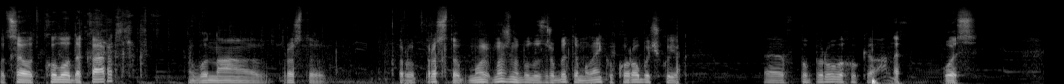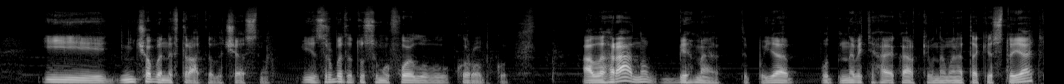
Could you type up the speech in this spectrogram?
Оце от колода карт, вона просто. Про- Просто можна було зробити маленьку коробочку, як е, в паперових океанах. Ось. І нічого би не втратили, чесно. І зробити ту саму фойлову коробку. Але гра, ну, бігме. Типу, я от не витягаю картки, вони в мене так і стоять.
